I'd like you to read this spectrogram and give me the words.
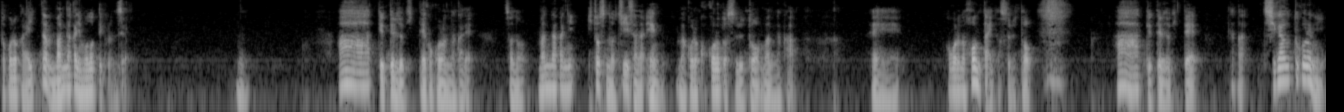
ところから一旦真ん中に戻ってくるんですよ。うん。あーって言ってる時って心の中で、その真ん中に一つの小さな円、まあこれを心とすると真ん中、えー、心の本体とすると、あーって言ってる時って、なんか違うところに、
